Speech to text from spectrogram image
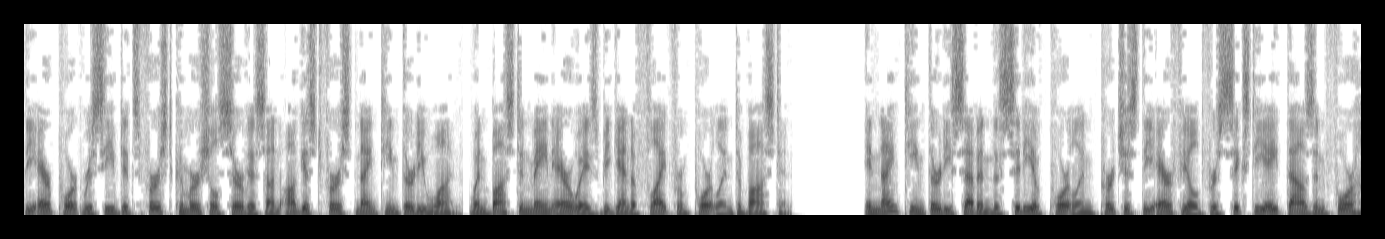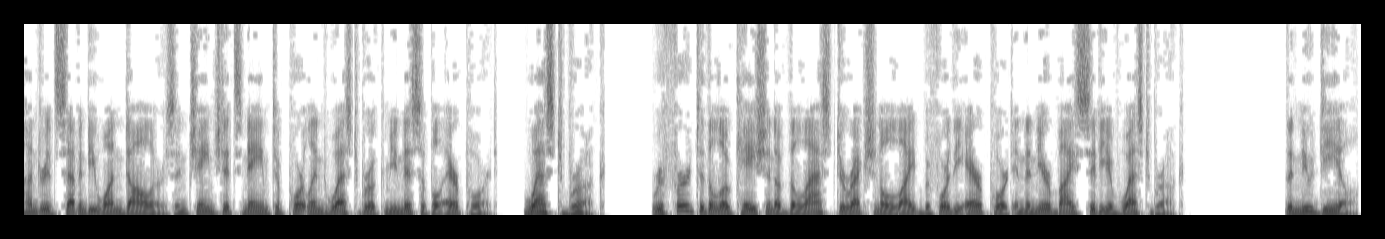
the airport received its first commercial service on August 1, 1931, when Boston Maine Airways began a flight from Portland to Boston. In 1937 the city of Portland purchased the airfield for $68,471 and changed its name to Portland Westbrook Municipal Airport. Westbrook referred to the location of the last directional light before the airport in the nearby city of Westbrook. The New Deal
